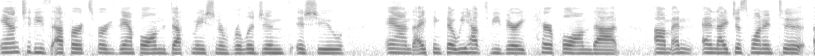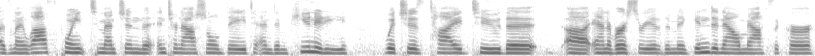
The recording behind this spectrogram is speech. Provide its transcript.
and to these efforts, for example, on the defamation of religions issue. And I think that we have to be very careful on that. Um, and, and I just wanted to, as my last point, to mention the International Day to End Impunity, which is tied to the uh, anniversary of the Maguindanao massacre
